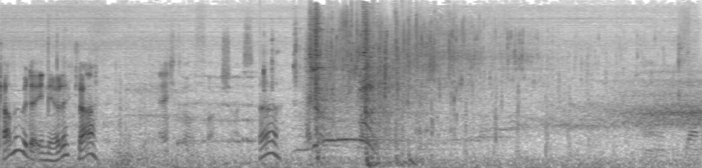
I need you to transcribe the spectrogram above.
Doch, klar mit da inne, oder? Klar. Echt? Oh fuck, scheiße. Ah. Ah.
